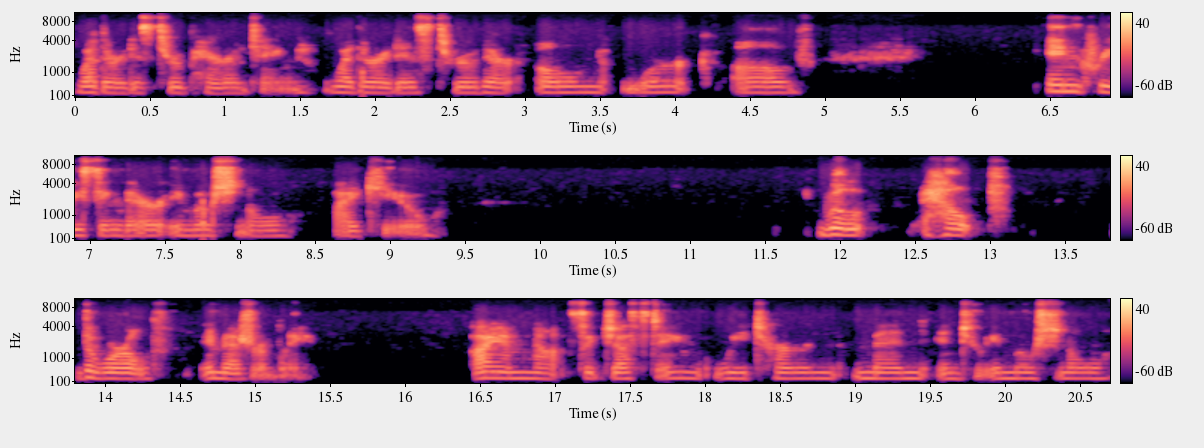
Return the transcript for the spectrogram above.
whether it is through parenting, whether it is through their own work of increasing their emotional IQ will help the world immeasurably. I am not suggesting we turn men into emotional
